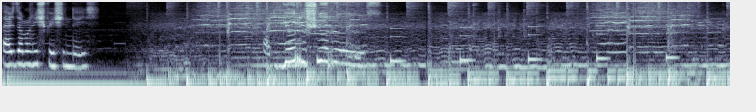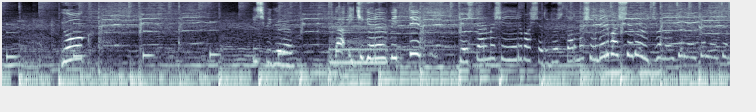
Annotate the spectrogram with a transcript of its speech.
Her zaman iş peşindeyiz. Hadi görüşürüz. Yok. Hiçbir görev. Ya iki görev bitti. Gösterme şeyleri başladı. Gösterme şeyleri başladı. Öleceğim, öleceğim, öleceğim, öleceğim.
